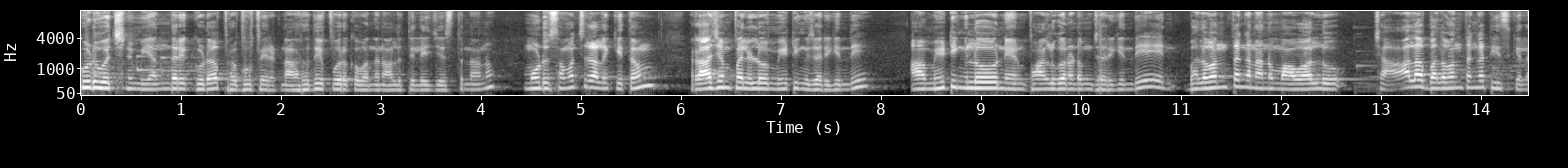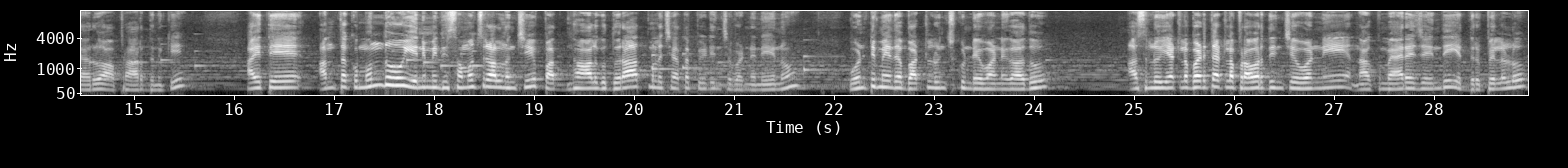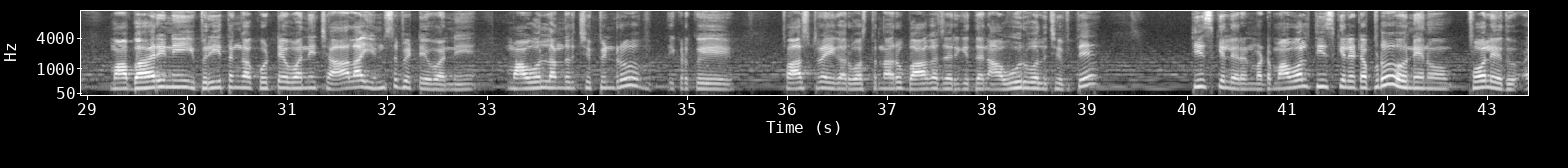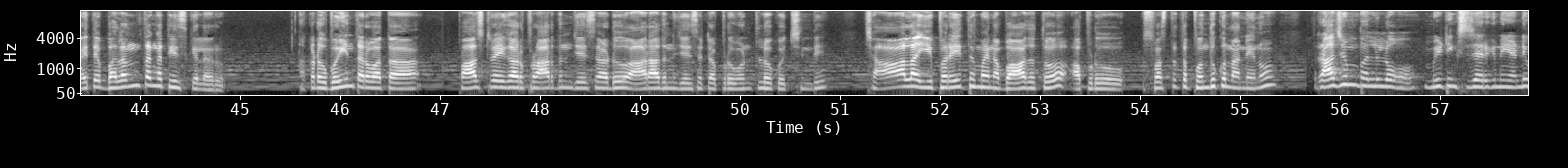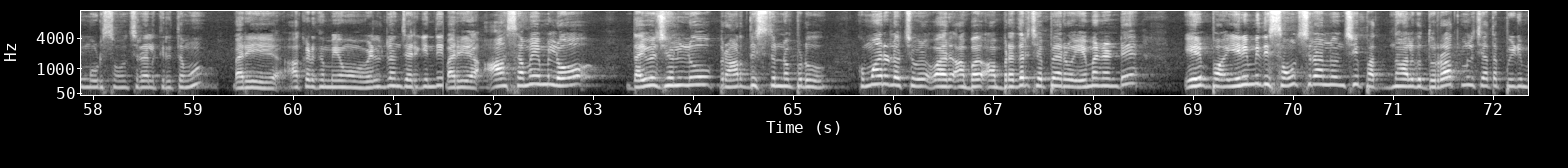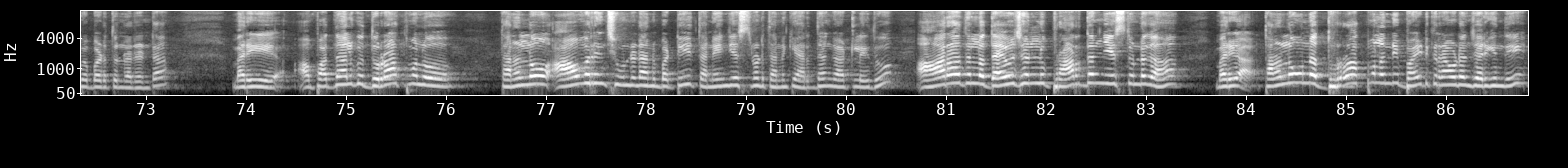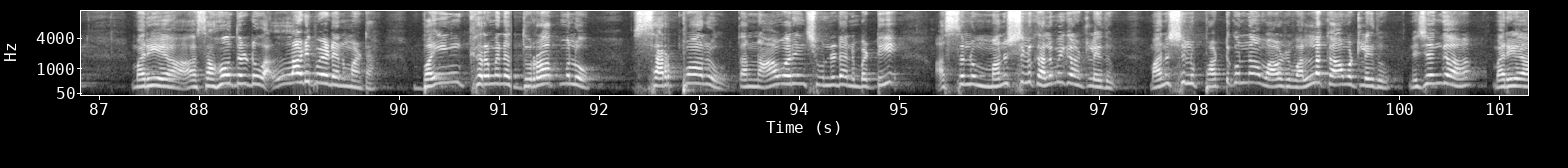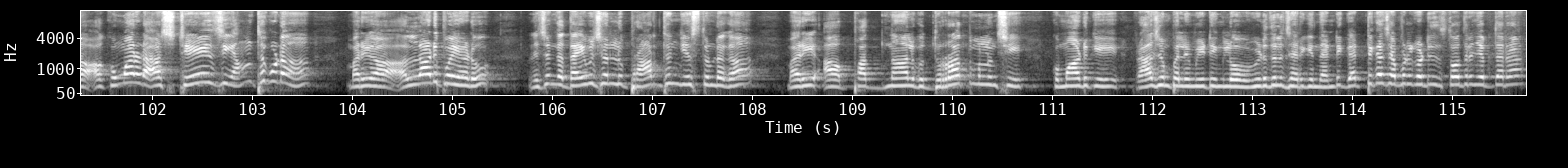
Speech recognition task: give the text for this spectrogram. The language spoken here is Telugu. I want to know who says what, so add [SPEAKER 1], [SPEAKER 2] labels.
[SPEAKER 1] కూడి వచ్చిన మీ అందరికి కూడా ప్రభు పేరిట నా హృదయపూర్వక వందనాలు తెలియజేస్తున్నాను. మూడు సంవత్సరాల క్రితం రాజంపల్లిలో మీటింగ్ జరిగింది. ఆ మీటింగ్లో నేను పాల్గొనడం జరిగింది. బలవంతంగా నన్ను మా వాళ్ళు చాలా బలవంతంగా తీసుకెళ్ళారు ఆ ప్రార్థనకి. అయితే అంతకుముందు ఎనిమిది సంవత్సరాల నుంచి పద్నాలుగు దురాత్మల చేత పీడించబడిన నేను ఒంటి మీద బట్టలు ఉంచుకునేవాడిని కాదు. అసలు ఎట్లా పడితే అట్లా ప్రవర్తించేవాడిని. నాకు మ్యారేజ్ అయింది ఇద్దరు పిల్లలు. మా భార్యని విపరీతంగా కొట్టేవాడిని చాలా హింస పెట్టేవాడిని. మా వాళ్ళందరూ చెప్పిండ్రు ఇక్కడికి ఫాస్ట్ డ్రైవ్ గారు వస్తున్నారు బాగా జరిగిద్దని. ఆ ఊరు వాళ్ళు చెప్తే తీసుకెళ్ళారనమాట మా వాళ్ళు తీసుకెళ్ళేటప్పుడు నేను పోలేదు. అయితే బలవంతంగా తీసుకెళ్ళారు. అక్కడ పోయిన తర్వాత పాస్టర్ గారు ప్రార్థన చేశాడు ఆరాధన చేసేటప్పుడు ఒంట్లోకి వచ్చింది. చాలా విపరీతమైన బాధతో అప్పుడు స్వస్థత పొందుకున్నాను నేను.
[SPEAKER 2] రాజంపల్లిలో మీటింగ్స్ జరిగినాయండి మూడు సంవత్సరాల క్రితము. మరి అక్కడికి మేము వెళ్ళడం జరిగింది. మరి ఆ సమయంలో దైవజనులు ప్రార్థిస్తున్నప్పుడు కుమారుడు వచ్చి వారు ఆ ఆ బ్రదర్ చెప్పారు ఏమనంటే ఎనిమిది సంవత్సరాల నుంచి పద్నాలుగు దురాత్మల చేత పీడింపబడుతున్నారంట. మరి ఆ పద్నాలుగు దురాత్మలు తనలో ఆవరించి ఉండడాన్ని బట్టి తను ఏం చేస్తున్నాడు తనకి అర్థం కావట్లేదు. ఆ ఆరాధనలో దైవజనులు ప్రార్థన చేస్తుండగా మరి తనలో ఉన్న దురాత్మలన్నీ బయటకు రావడం జరిగింది. మరి ఆ సహోదరుడు అల్లాడిపోయాడు అనమాట భయంకరమైన దురాత్మలు సర్పాలు తనను ఆవరించి ఉండడాన్ని బట్టి అస్సలు మనుషులు కలిమి కావట్లేదు. మనుషులు పట్టుకున్నా వాడి వల్ల కావట్లేదు. నిజంగా మరి ఆ కుమారుడు ఆ స్టేజ్ అంతా కూడా మరి అల్లాడిపోయాడు. నిజంగా దైవజనులు ప్రార్థన చేస్తుండగా మరి ఆ పద్నాలుగు దురాత్మల నుంచి కుమారుడికి రాజంపల్లి మీటింగ్లో విడుదల జరిగిందండి. గట్టిగా చెప్పలు కొట్టి స్తోత్రం చెప్తారా?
